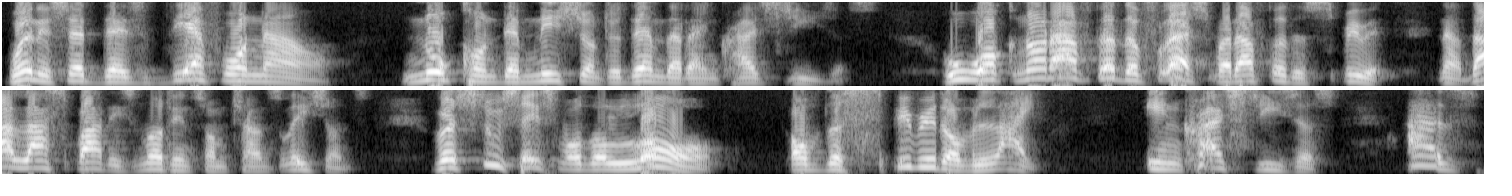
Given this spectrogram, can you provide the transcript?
when he said, There's therefore now no condemnation to them that are in Christ Jesus, who walk not after the flesh, but after the spirit. Now, that last part is not in some translations. Verse 2 says, For the law of the spirit of life in Christ Jesus has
